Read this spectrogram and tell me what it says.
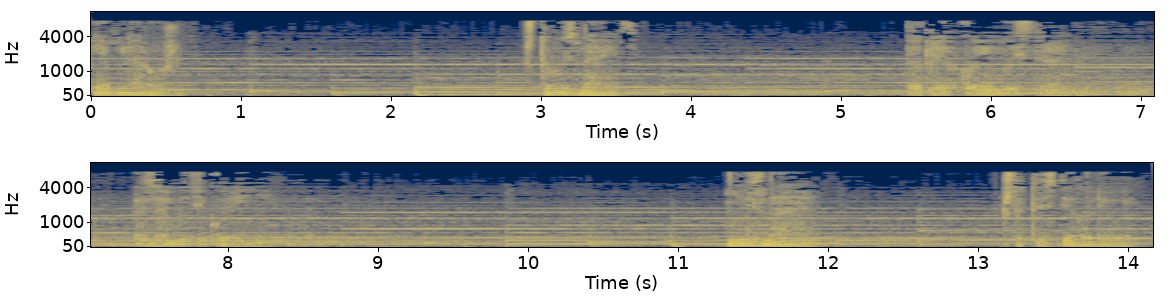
и обнаружить, что вы знаете, как легко и быстро забыть о курении. Не знаю, что это сделали вы.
